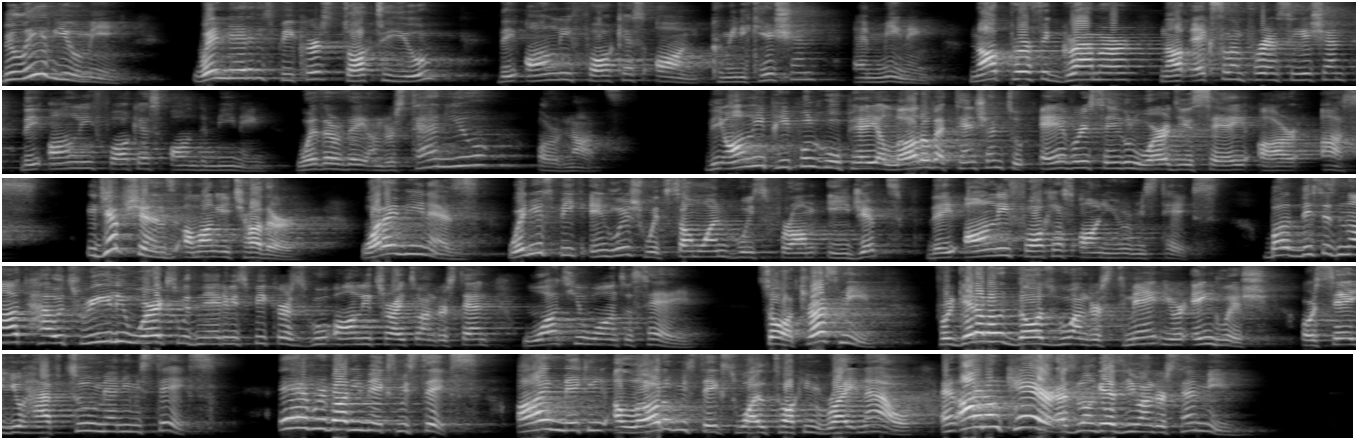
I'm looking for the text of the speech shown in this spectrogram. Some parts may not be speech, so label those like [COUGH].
Believe you me, when native speakers talk to you, they only focus on communication and meaning. Not perfect grammar, not excellent pronunciation, they only focus on the meaning whether they understand you or not. The only people who pay a lot of attention to every single word you say are us, Egyptians among each other. What I mean is, when you speak English with someone who is from Egypt, they only focus on your mistakes. But this is not how it really works with native speakers who only try to understand what you want to say. So trust me, Forget about those who underestimate your English or say you have too many mistakes. Everybody makes mistakes. I'm making a lot of mistakes while talking right now, and I don't care as long as you understand me.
